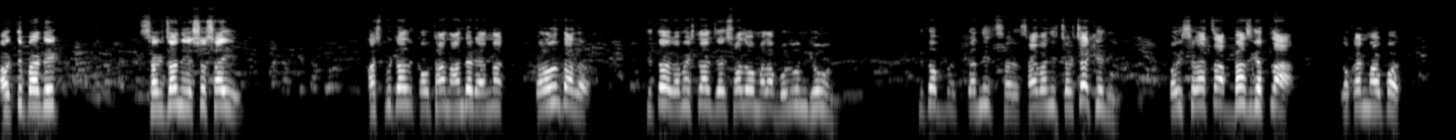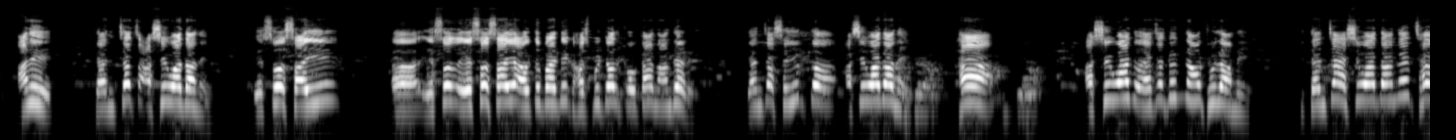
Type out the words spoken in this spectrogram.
orthopaedic surgeon S S I hospital Kavtha Nanded यांना कळवण्यात आलं. तिथं रमेशलाल जयस्वाल हो मला बोलवून घेऊन तिथं त्यांनी साहेबांनी चर्चा केली. परिसराचा अभ्यास घेतला लोकांमार्फत. आणि त्यांच्याच आशीर्वादाने SO Sai SO SO Sai orthopaedic hospital Kavtha Nanded यांच्या संयुक्त आशीर्वादाने हा आशीर्वाद याच्यातच नाव ठेवलं आम्ही की त्यांच्या आशीर्वादानेच हा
